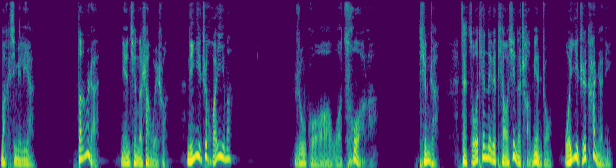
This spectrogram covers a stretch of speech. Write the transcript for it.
马克西米利安？当然，年轻的上尉说。您一直怀疑吗？如果我错了，听着，在昨天那个挑衅的场面中，我一直看着你。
